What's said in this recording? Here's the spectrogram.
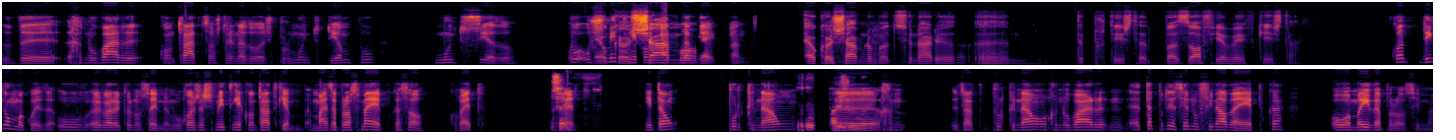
de renovar contratos aos treinadores por muito tempo, muito cedo. O, o é Schmidt o que eu chamo, até quando? É o que eu chamo no meu dicionário um, deportista de basófia benfiquista. Quando, digam-me uma coisa, o, agora que eu não sei mesmo, o Roger Schmidt tinha contrato que é mais a próxima época só, correto? Sim. Certo? Então, por que não, uh, reno, por que não renovar, até podia ser no final da época ou a meio da próxima?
